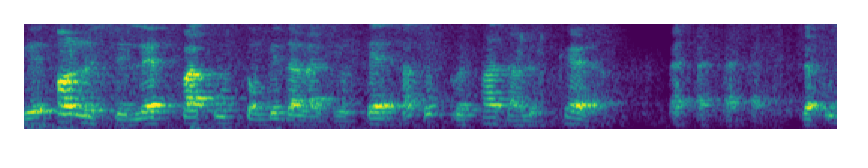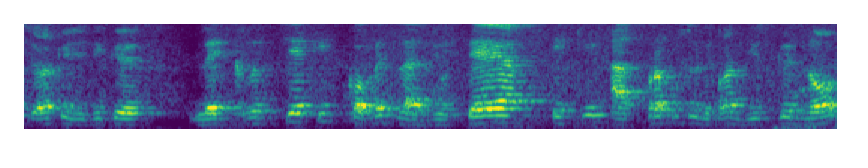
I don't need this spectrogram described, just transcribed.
Et on ne se lève pas pour tomber dans l'adultère. Ça se prépare dans le cœur. C'est pour que je dis que les chrétiens qui commettent l'adultère et qui après pour se défendre disent que non,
